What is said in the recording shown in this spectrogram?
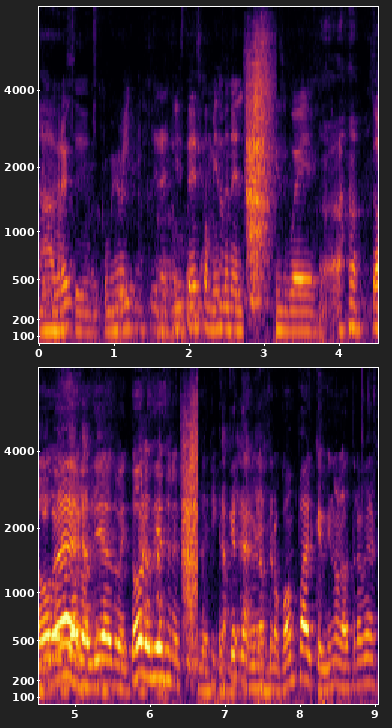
Ah, Greg. sí. comida. Greek. Y ustedes comiendo en el... güey. Ah, Todos, güey. todos los días, güey. Todos los días en el... Es que te- nuestro compa, el que vino la otra vez,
